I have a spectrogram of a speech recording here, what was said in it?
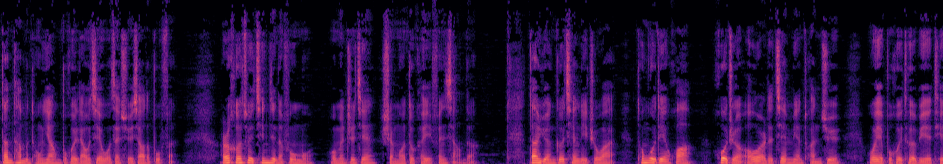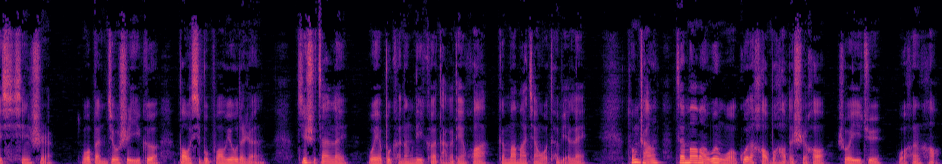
但他们同样不会了解我在学校的部分。而和最亲近的父母，我们之间什么都可以分享的。但远隔千里之外，通过电话或者偶尔的见面团聚，我也不会特别提起心事。我本就是一个报喜不报忧的人，即使再累，我也不可能立刻打个电话跟妈妈讲我特别累。通常在妈妈问我过得好不好的时候，说一句“我很好”。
